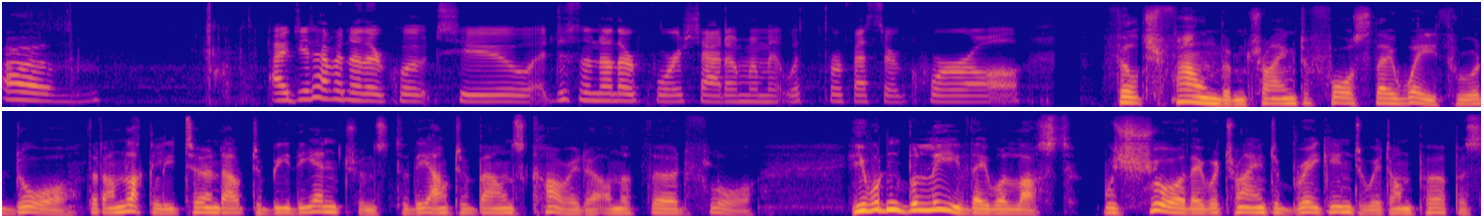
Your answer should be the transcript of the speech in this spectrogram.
Um. I did have another quote too, just another foreshadow moment with Professor Quirrell. Filch found them trying to force their way through a door that unluckily turned out to be the entrance to the out of bounds corridor on the third floor. He wouldn't believe they were lost, was sure they were trying to break into it on purpose,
